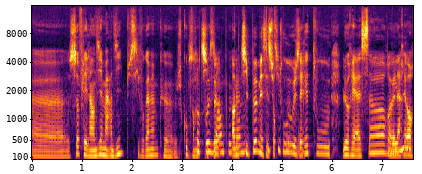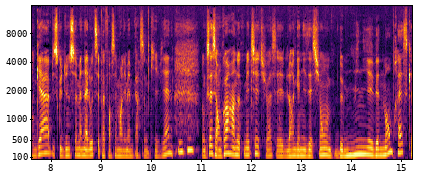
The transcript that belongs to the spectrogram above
euh, sauf les lundis et mardis puisqu'il faut quand même que je coupe un petit peu, un peu, petit peu, mais c'est surtout gérer tout le réassort, euh, la réorga, puisque d'une semaine à l'autre c'est pas forcément les mêmes personnes qui viennent. Mhm. Donc ça, c'est encore un autre métier, tu vois. C'est de l'organisation de mini-événements presque.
